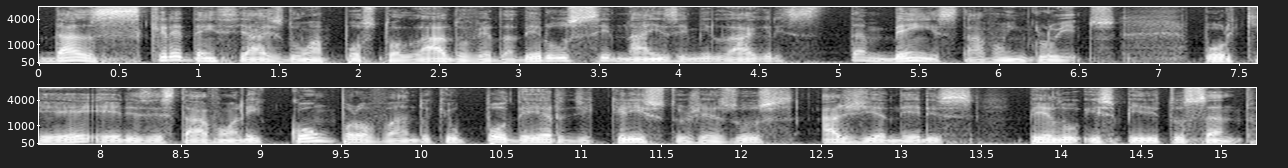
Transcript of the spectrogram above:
das credenciais do apostolado verdadeiro, os sinais e milagres também estavam incluídos, porque eles estavam ali comprovando que o poder de Cristo Jesus agia neles pelo Espírito Santo.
